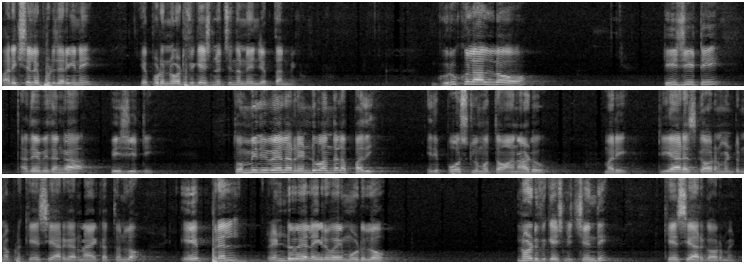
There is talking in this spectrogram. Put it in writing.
పరీక్షలు ఎప్పుడు జరిగినాయి ఎప్పుడు నోటిఫికేషన్ వచ్చిందో నేను చెప్తాను మీకు. గురుకులాల్లో టీజీటీ అదేవిధంగా పీజీటీ తొమ్మిది వేల రెండు వందల పది ఇది పోస్టులు మొత్తం ఆనాడు మరి టీఆర్ఎస్ గవర్నమెంట్ ఉన్నప్పుడు కేసీఆర్ గారి నాయకత్వంలో ఏప్రిల్ రెండు వేల ఇరవై మూడులో నోటిఫికేషన్ ఇచ్చింది కేసీఆర్ గవర్నమెంట్.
